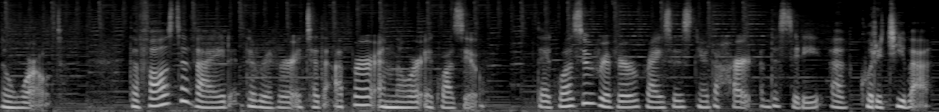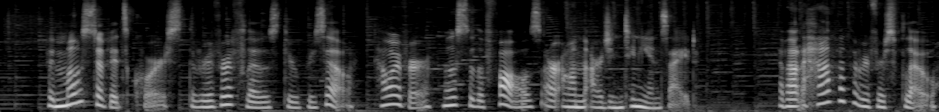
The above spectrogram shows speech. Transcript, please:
the world. The falls divide the river into the upper and lower Iguazu, the Iguazu River rises near the heart of the city of Curitiba. For most of its course, the river flows through Brazil. However, most of the falls are on the Argentinian side. About half of the river's flow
